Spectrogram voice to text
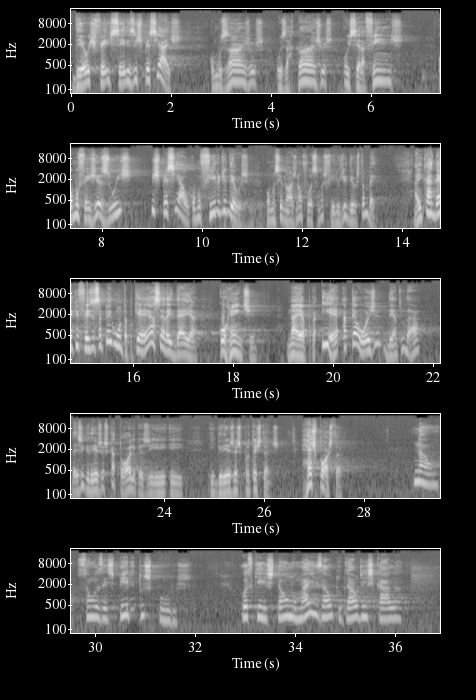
Deus fez seres especiais, como os anjos, os arcanjos, os serafins, como fez Jesus especial, como filho de Deus, como se nós não fôssemos filhos de Deus também. Aí Kardec fez essa pergunta, porque essa era a ideia corrente na época e é até hoje dentro da, das igrejas católicas e, e igrejas protestantes. Resposta: Não, são os espíritos puros, os que estão no mais alto grau de escala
